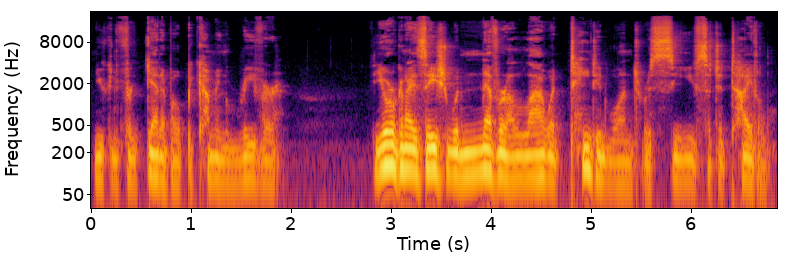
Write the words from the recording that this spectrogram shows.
You can forget about becoming Reaver. The organization would never allow a tainted one to receive such a title,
